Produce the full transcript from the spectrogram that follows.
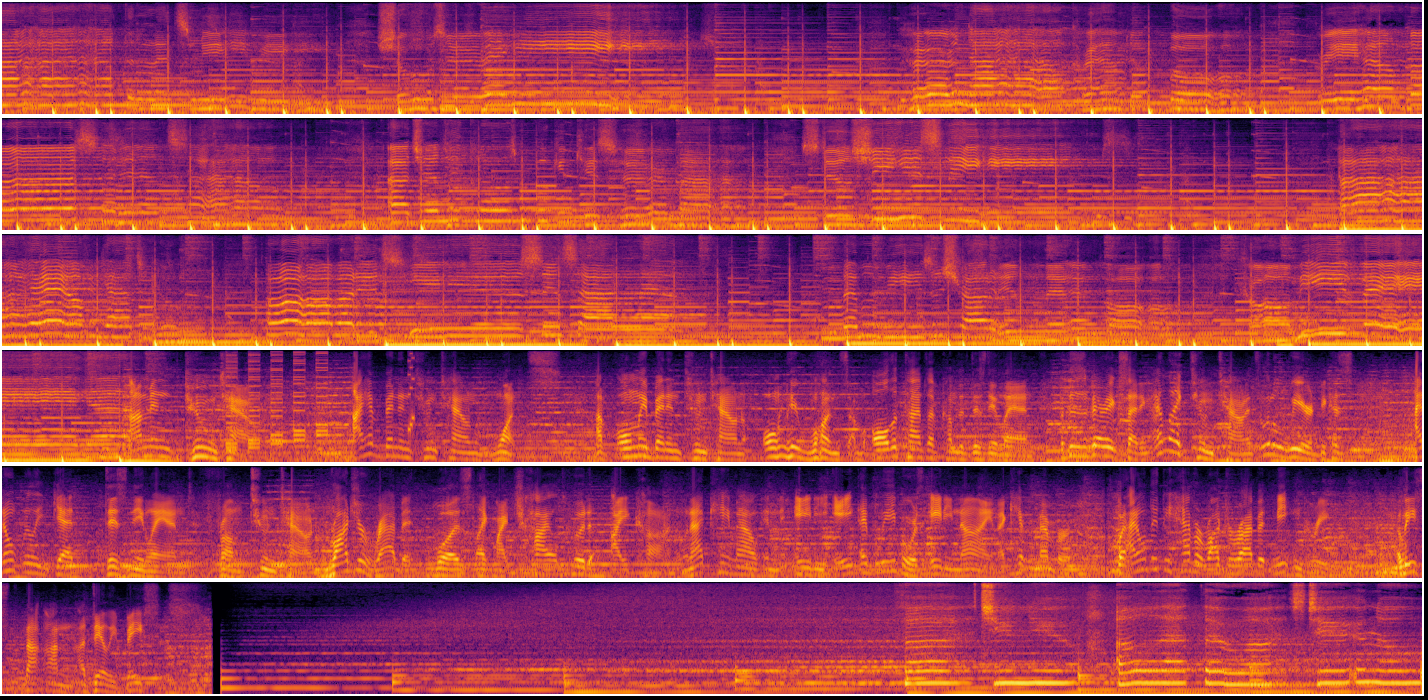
that lets me read shows her age. Her and I crammed aboard Greyhound bus heading south. I gently close my book and kiss her mouth. Still she sleeps. and shrouded in their pall. Call me Vegas. I'm in Toontown. Have been in Toontown once. I've only been in Toontown only once of all the times I've come to Disneyland. But this is very exciting. I like Toontown. It's a little weird because I don't really get Disneyland from Toontown. Roger Rabbit was like my childhood icon. When that came out in 88, I believe, or was 89, I can't remember. But I don't think they have a Roger Rabbit meet and greet. At least not on a daily basis. Thought you knew all that there was to know.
